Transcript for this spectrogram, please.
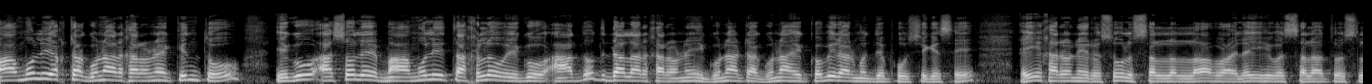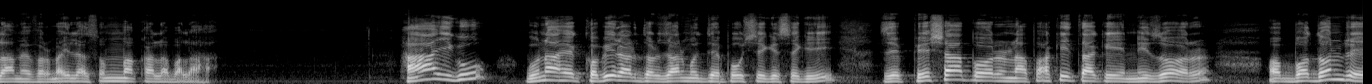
মামুলি একটা গুনার কারণে কিন্তু এগু আসলে মামুলি থাকলেও এগু আদত ডালার কারণে এই গুনাটা গুনাহে কবিরার মধ্যে পৌঁছে গেছে। এই কারণে রসুল সাল্লাহ আলাইহি ওসালাতামে ফরমাইলা, সুম্মা কালা বালাহা। হ্যাঁ ইগু গুনাহে কবিরার দরজার মধ্যে পৌঁছে গেছে কি? যে পেশা পর নাপাকি তাকে নিজর বদনরে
